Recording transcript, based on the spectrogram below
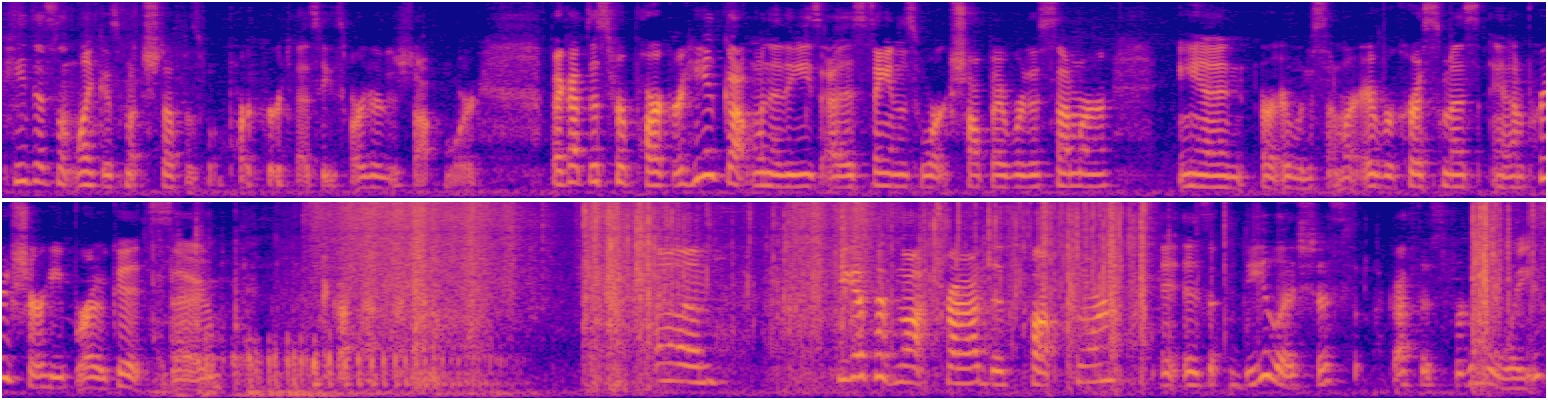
he doesn't like as much stuff as what Parker does. He's harder to shop for. But I got this for Parker. He had got one of these at Santa's workshop over the summer and, or over the summer, over Christmas, and I'm pretty sure he broke it, so I got that. Um, if you guys have not tried this popcorn, it is delicious. I got this for the boys.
